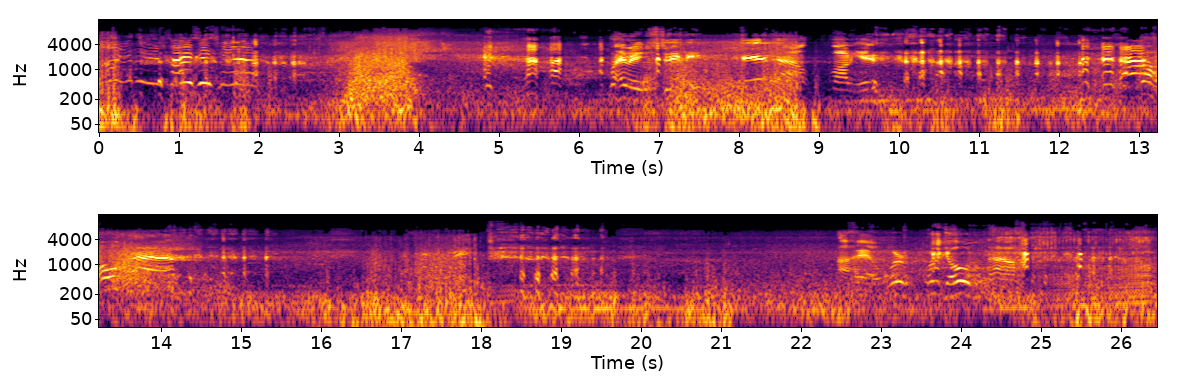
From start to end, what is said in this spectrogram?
Wait a minute, you see me? Hands out. Fuck you. the whole time. oh hell, we're we're golden now.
